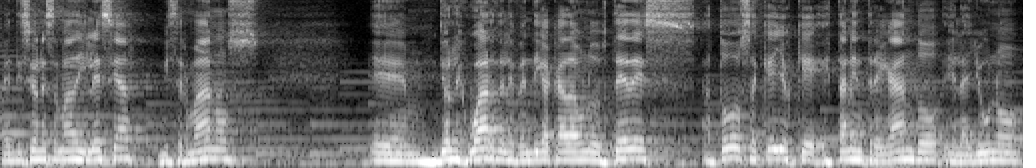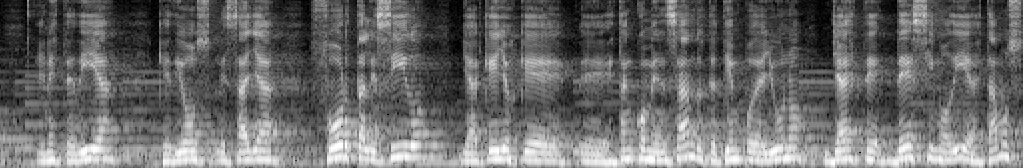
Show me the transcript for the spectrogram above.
Bendiciones, amada iglesia, mis hermanos. Eh, Dios les guarde, les bendiga a cada uno de ustedes, a todos aquellos que están entregando el ayuno en este día, que Dios les haya fortalecido y a aquellos que eh, están comenzando este tiempo de ayuno, ya este décimo día. Estamos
